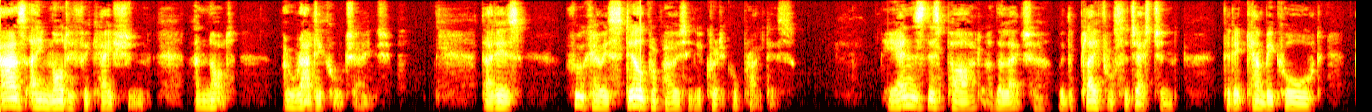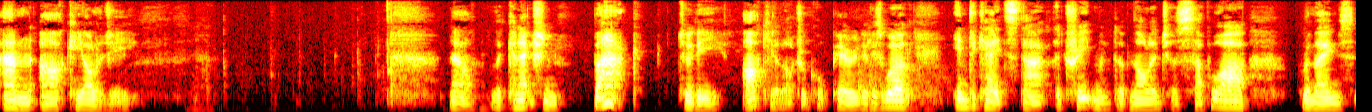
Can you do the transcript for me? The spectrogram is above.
as a modification and not a radical change. That is, Foucault is still proposing a critical practice. He ends this part of the lecture with the playful suggestion that it can be called an archaeology. Now, the connection back to the archaeological period of his work indicates that the treatment of knowledge as savoir remains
